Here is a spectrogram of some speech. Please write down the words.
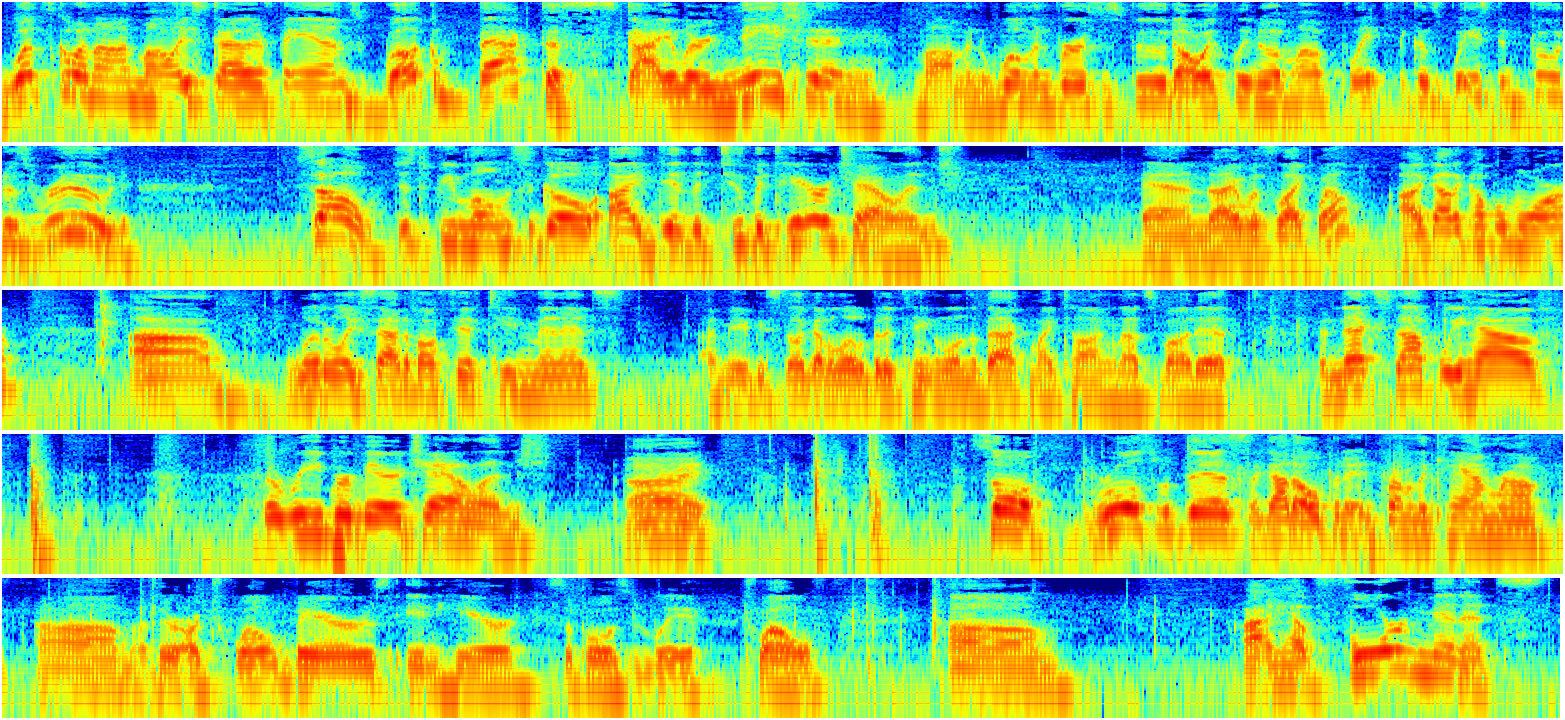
What's going on, Molly Schuyler fans? Welcome back to Schuyler Nation. Mom and woman versus food. Always clean up my plate because wasted food is rude. So, just a few moments ago, I did the Tuba Terror Challenge. And I was like, well, I got a couple more. Um, literally sat about 15 minutes. I maybe still got a little bit of tingle in the back of my tongue. That's about it. But next up, we have the Reaper Bear Challenge. All right. So, rules with this, I got to open it in front of the camera. Um, there are 12 bears in here, supposedly. 12. Um, I have four minutes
